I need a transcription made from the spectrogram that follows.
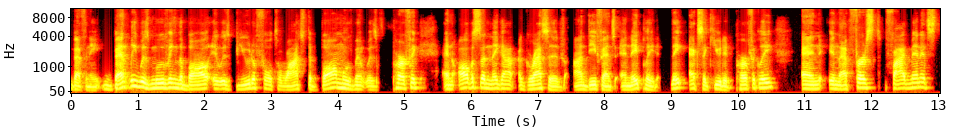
Bethany. Bentley was moving the ball. It was beautiful to watch. The ball movement was perfect. And all of a sudden, they got aggressive on defense and they played, they executed perfectly. And in that first five minutes,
